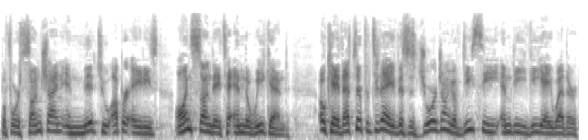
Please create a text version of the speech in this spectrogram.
before sunshine in mid to upper 80s on Sunday to end the weekend. Okay, that's it for today. This is George Young of DC MDVA Weather.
